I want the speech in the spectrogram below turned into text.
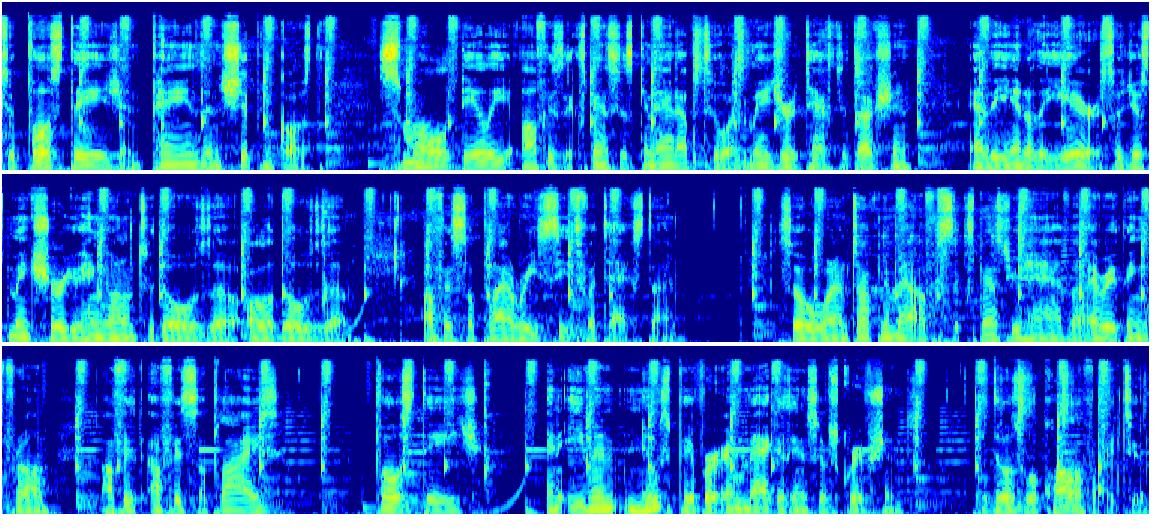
to postage and pains and shipping costs, small daily office expenses can add up to a major tax deduction at the end of the year. So just make sure you hang on to those uh, all of those uh, office supply receipts for tax time. So when I'm talking about office expense, you have uh, everything from office office supplies, postage, and even newspaper and magazine subscriptions. So those will qualify too.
